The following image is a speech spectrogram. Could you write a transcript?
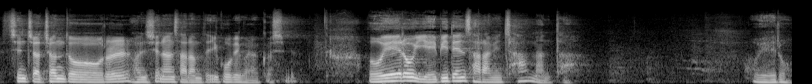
진짜 전도를 헌신한 사람들 이 고백을 할 것입니다. 의외로 예비된 사람이 참 많다. 의외로.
